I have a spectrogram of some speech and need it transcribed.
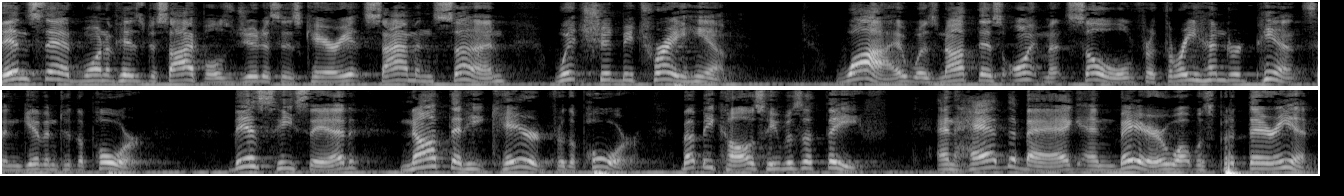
Then said one of his disciples, Judas Iscariot, Simon's son, which should betray him. Why was not this ointment sold for three hundred pence and given to the poor? This he said, not that he cared for the poor, but because he was a thief, and had the bag and bare what was put therein.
